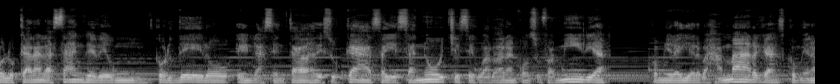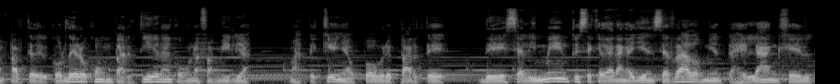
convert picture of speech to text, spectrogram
colocaran la sangre de un cordero en las entradas de su casa y esa noche se guardaran con su familia, comieran hierbas amargas, comieran parte del cordero, compartieran con una familia más pequeña o pobre parte de ese alimento y se quedaran allí encerrados mientras el ángel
